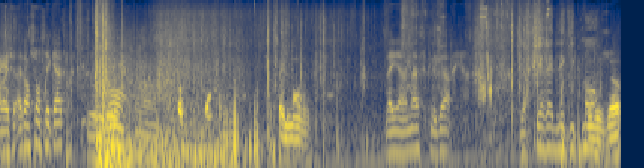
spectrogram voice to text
ouais. Attention C4. Bon, putain. J'ai failli le manger. Là il y a un masque les gars. J'ai repéré de l'équipement. déjà.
